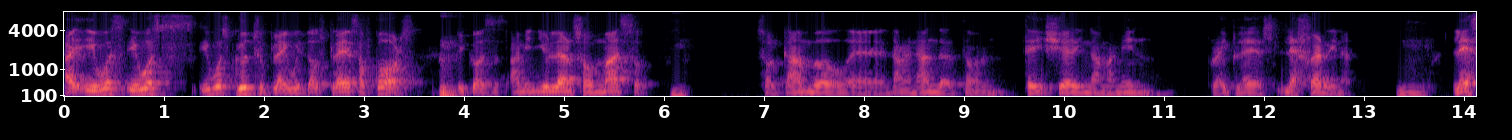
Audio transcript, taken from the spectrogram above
I, it was, it was, it was good to play with those players, of course, Mm. because I mean, you learn so much. So, Mm. Sol Campbell, uh, Darren Anderton, Teddy Sheringham. I mean, great players. Les Ferdinand. Mm. Les,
